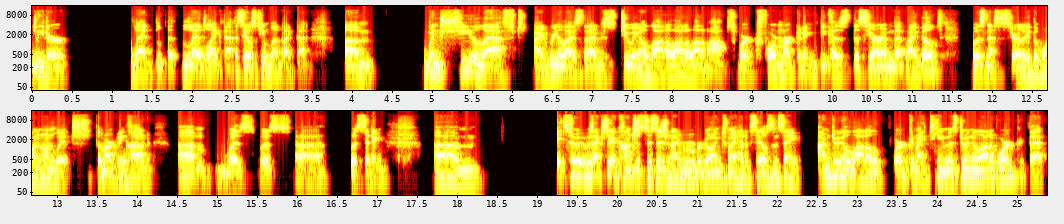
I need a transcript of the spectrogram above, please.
leader led led like that, a sales team led like that. Um, when she left, I realized that I was doing a lot, a lot, a lot of ops work for marketing because the CRM that I built was necessarily the one on which the marketing cloud um, was was uh, was sitting. Um, it, so it was actually a conscious decision. I remember going to my head of sales and saying, "I'm doing a lot of work, and my team is doing a lot of work that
